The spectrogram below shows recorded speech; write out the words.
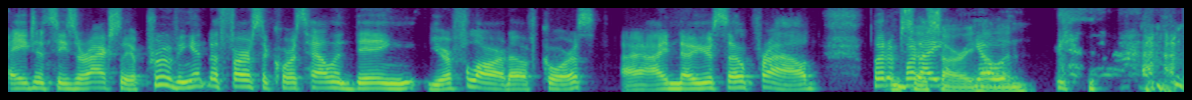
agencies are actually approving it. The first, of course, Helen, being your Florida, of course. I, I know you're so proud. But I'm but so I, sorry, you know, Helen. I,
